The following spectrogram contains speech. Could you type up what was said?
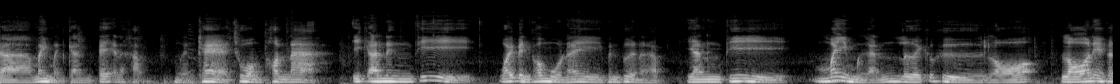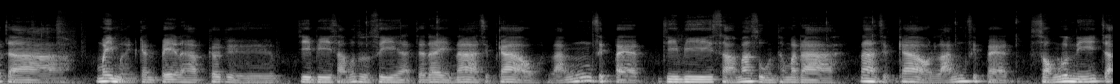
จะไม่เหมือนกันเป๊ะนะครับ เหมือนแค่ช่วงท่อนหน้า อีกอันหนึงที่ไว้เป็นข้อมูลให้เพื่อนๆนะครับอีกอันหนึ่งที่ ไม่เหมือนเลยก็คือล้อ ล้อเนี่ยก็จะไม่เหมือนกันเป๊ะนะครับ ก็คือ GB 350C อะจะได้หน้า 19 หลัง 18 GB 350ธรรมดา หน้า 19 หลัง 18 2 รุ่นนี้จะ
